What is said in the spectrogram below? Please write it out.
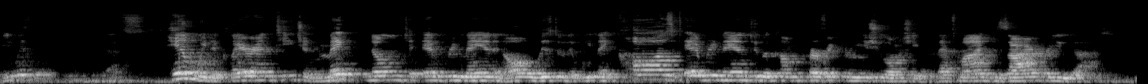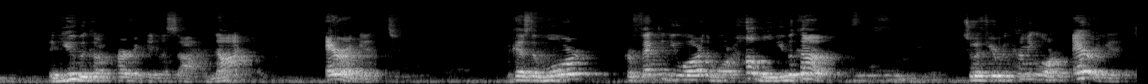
Are you with me? Him we declare and teach and make known to every man in all wisdom that we may cause every man to become perfect through Yeshua Mashiach. That's my desire for you guys that you become perfect in Messiah, not arrogant. Because the more perfected you are, the more humble you become. So if you're becoming more arrogant,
